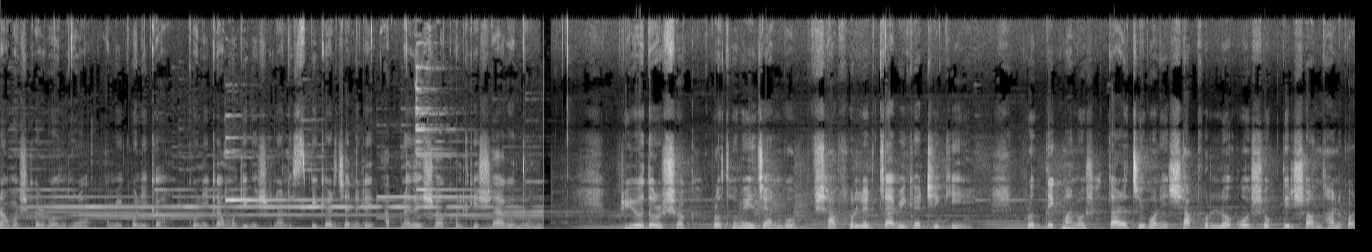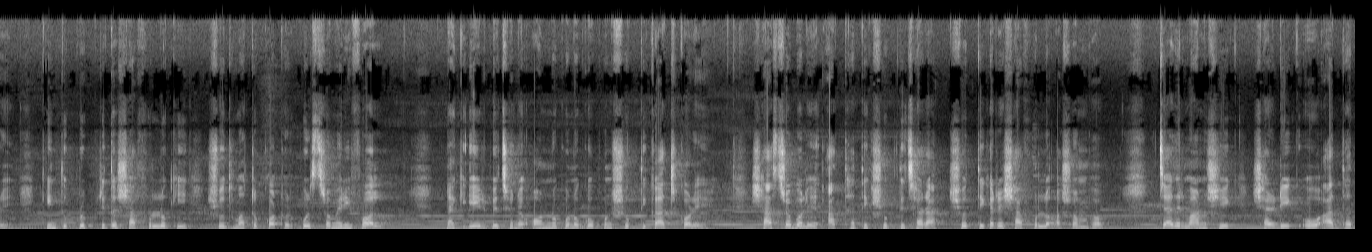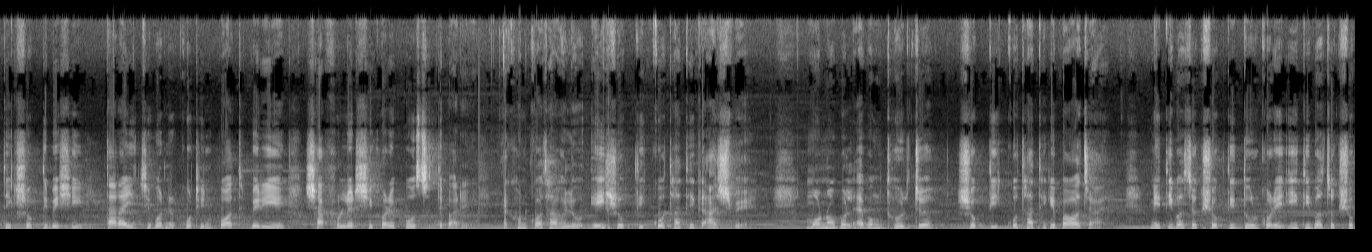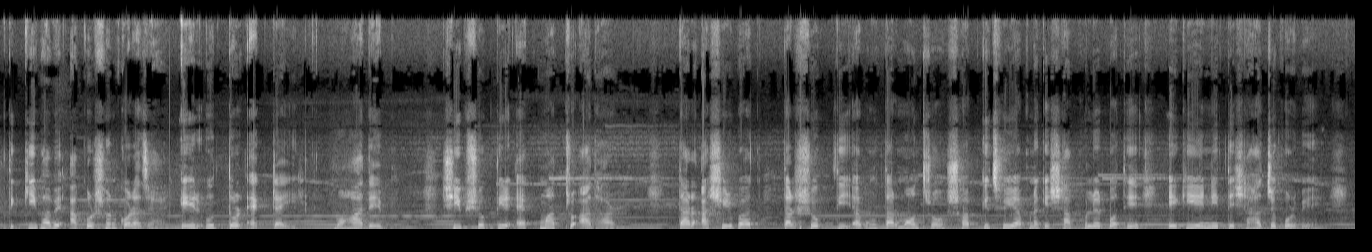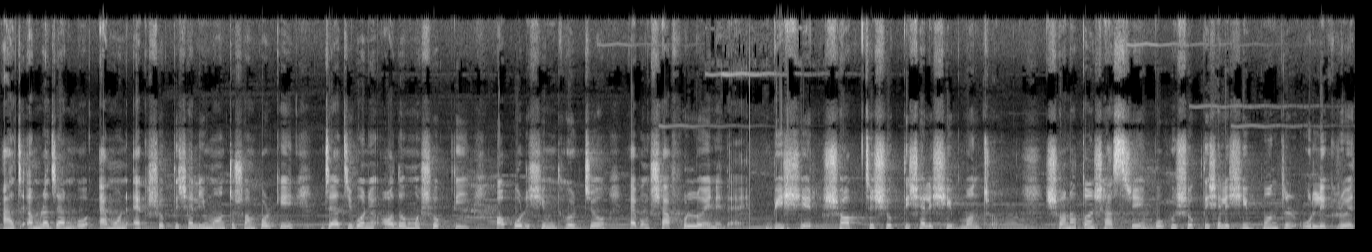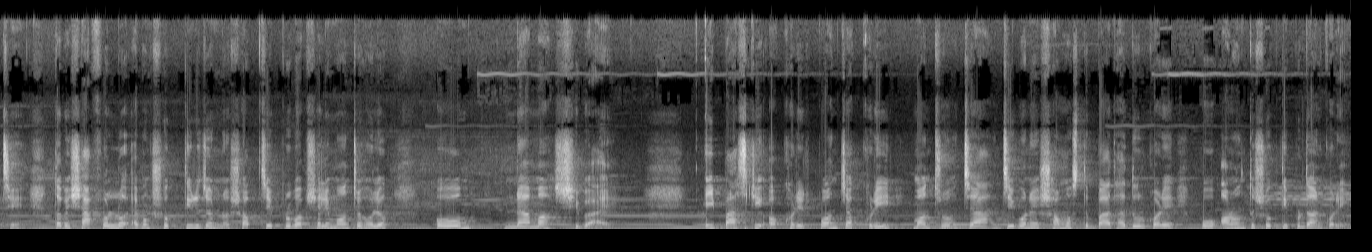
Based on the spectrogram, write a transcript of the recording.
নমস্কার বন্ধুরা, আমি কণিকা। কণিকা মোটিভেশনাল স্পিকার চ্যানেলে আপনাদের সকলকে স্বাগত প্রিয় দর্শক, প্রথমেই জানব সাফল্যের চাবিকাঠি কী। প্রত্যেক মানুষ তার জীবনে সাফল্য ও শক্তির সন্ধান করে, কিন্তু প্রকৃত সাফল্য কি শুধুমাত্র কঠোর পরিশ্রমেরই ফল? নাকি এর পেছনে অন্য কোনো গোপন শক্তি কাজ করে? শাস্ত্র বলে আধ্যাত্মিক শক্তি ছাড়া সত্যিকারের সাফল্য অসম্ভব। যাদের মানসিক, শারীরিক ও আধ্যাত্মিক শক্তি বেশি, তারাই জীবনের কঠিন পথ পেরিয়ে সাফল্যের শিখরে পৌঁছতে পারে। এখন কথা হলো, এই শক্তি কোথা থেকে আসবে? মনোবল এবং ধৈর্য শক্তি কোথা থেকে পাওয়া যায়? নেতিবাচক শক্তি দূর করে ইতিবাচক শক্তি কীভাবে আকর্ষণ করা যায়? এর উত্তর একটাই, মহাদেব। শিব শক্তির একমাত্র আধার। তার আশীর্বাদ, তার শক্তি এবং তার মন্ত্র সব কিছুই আপনাকে সাফল্যের পথে এগিয়ে নিতে সাহায্য করবে। আজ আমরা জানব এমন এক শক্তিশালী মন্ত্র সম্পর্কে যা জীবনে অদম্য শক্তি, অপরিসীম ধৈর্য এবং সাফল্য এনে দেয়। বিশ্বের সবচেয়ে শক্তিশালী শিব মন্ত্র। সনাতন শাস্ত্রে বহু শক্তিশালী শিব মন্ত্রের উল্লেখ রয়েছে, তবে সাফল্য এবং শক্তির জন্য সবচেয়ে প্রভাবশালী মন্ত্র হল ওম নমঃ শিবায়। এই পাঁচটি অক্ষরের পঞ্চাক্ষরী মন্ত্র যা জীবনের সমস্ত বাধা দূর করে ও অনন্ত শক্তি প্রদান করে।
